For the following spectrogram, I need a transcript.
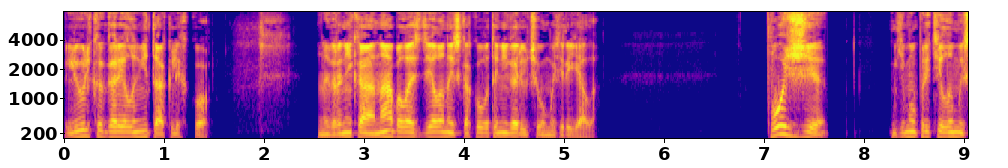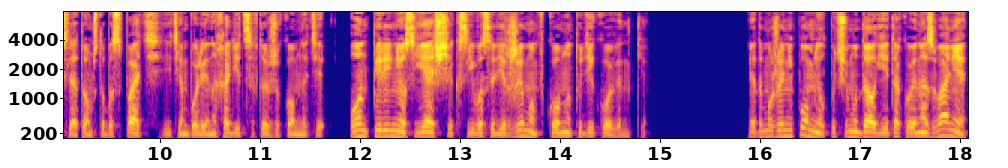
Люлька горела не так легко. Наверняка она была сделана из какого-то негорючего материала. Позже ему притила мысль о том, чтобы спать и тем более находиться в той же комнате. Он перенес ящик с его содержимым в комнату диковинки. Эдам уже не помнил, почему дал ей такое название,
